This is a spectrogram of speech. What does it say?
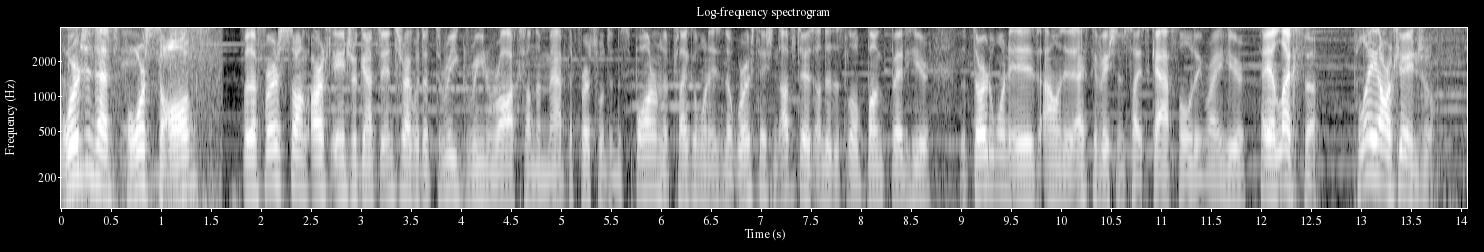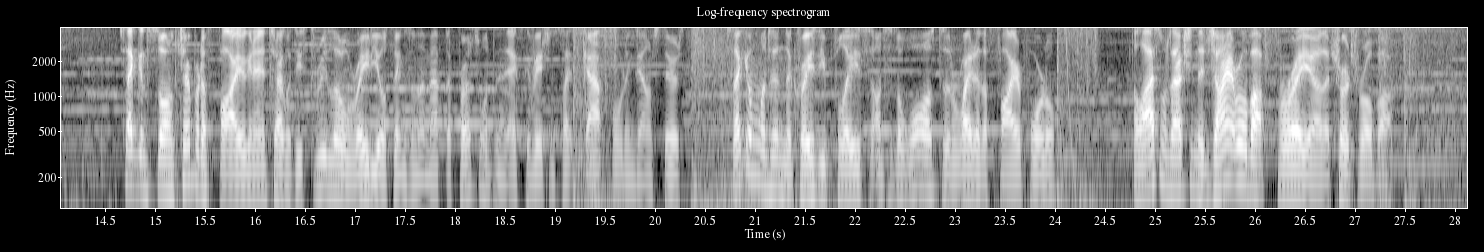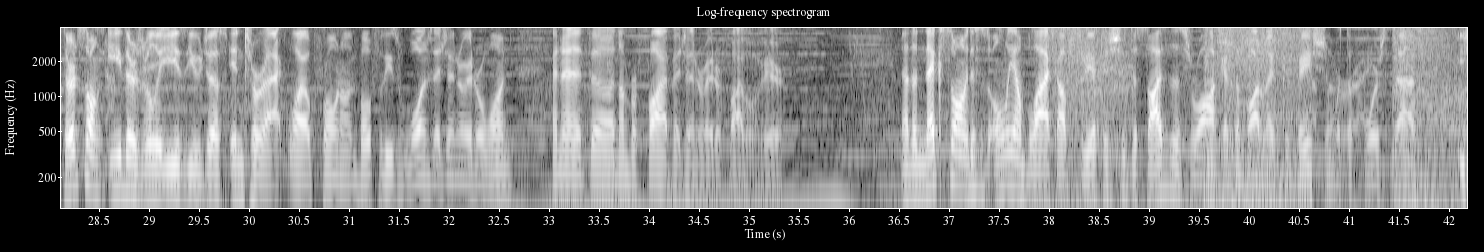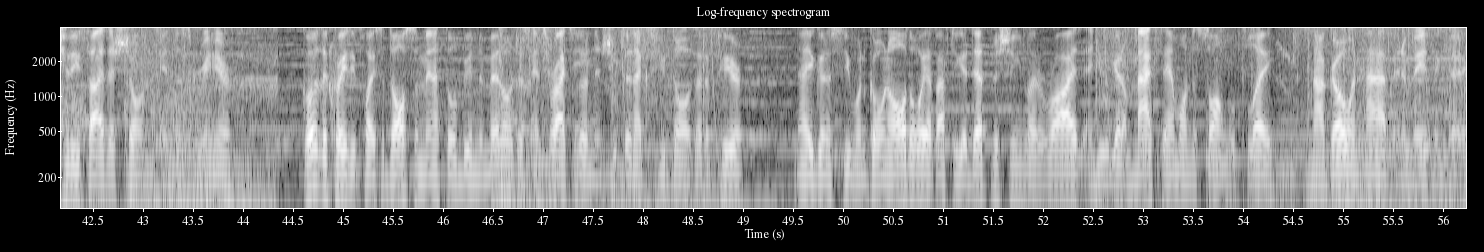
Origins has four songs. For the first song, Archangel, you're gonna have to interact with the three green rocks on the map. The first one's in the spawn room, the second one is in the workstation upstairs under this little bunk bed here. The third one is on the excavation site scaffolding right here. Hey Alexa, play Archangel. Second song, Shepherd of Fire, you're gonna interact with these three little radio things on the map. The first one's in the excavation site scaffolding downstairs. Second one's in the crazy place onto the walls to the right of the fire portal. The last one's actually the giant robot Freya, the church robot. Third song, Aether is really easy. You just interact while prone on both of these ones at generator 1, and then at the number 5 at generator 5 over here. Now the next song, this is only on Black Ops 3. You have to shoot the size of this rock at the bottom excavation with the four staffs. Each of these sizes is shown in the screen here. Go to the crazy place. The doll Samantha will be in the middle. Just interact with her and then shoot the next few dolls that appear. Now you're to see one going all the way up after your death machine. Let it rise and you will get a max ammo and the song will play. Now go and have an amazing day.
